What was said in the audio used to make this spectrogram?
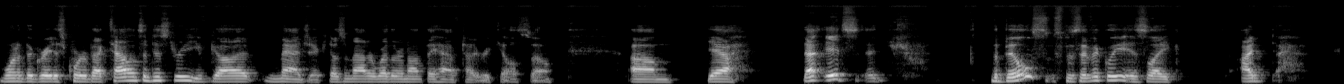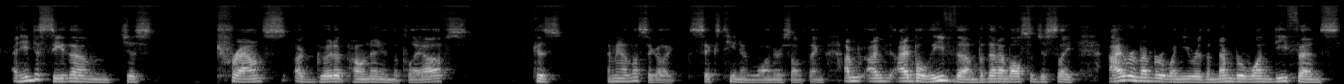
one of the greatest quarterback talents in history. You've got magic. Doesn't matter whether or not they have Tyreek Hill. So, um, yeah, that it's it, the Bills specifically is like I I need to see them just trounce a good opponent in the playoffs because I mean, unless they go like 16 and one or something, I'm, I'm I believe them, but then I'm also just like, I remember when you were the number one defense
